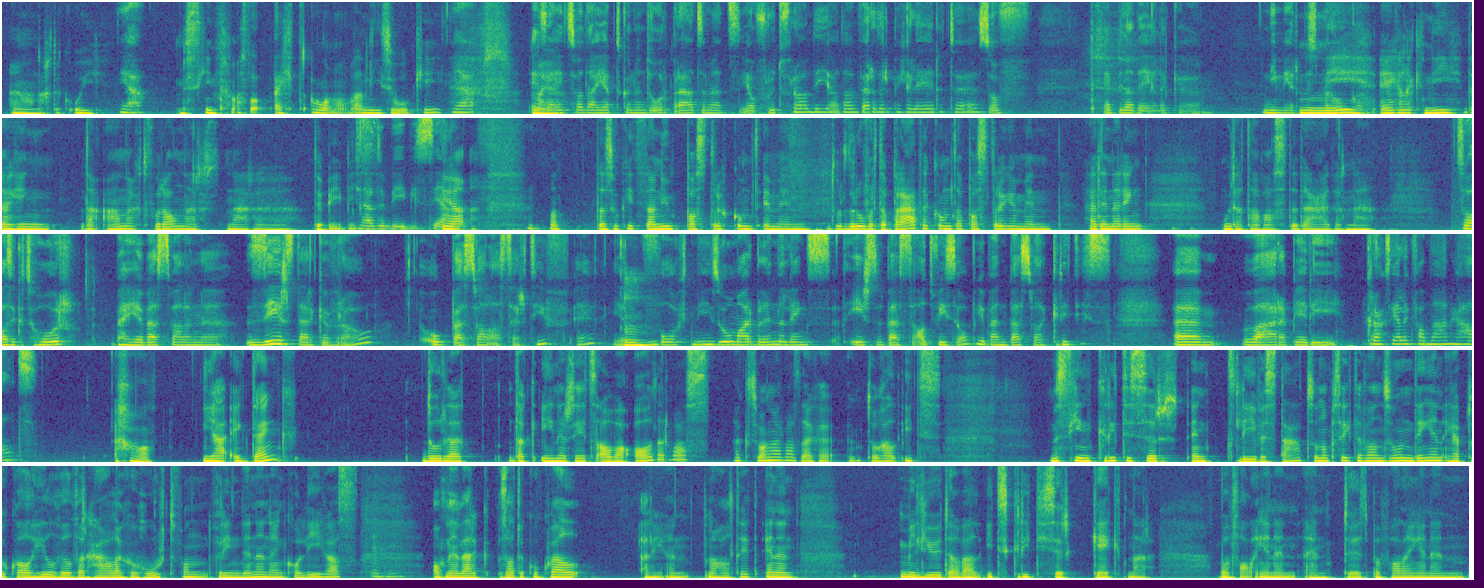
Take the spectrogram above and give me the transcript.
En dan dacht ik, oei, ja, misschien was dat echt allemaal wel niet zo oké. ja. Is Maar dat ja. iets wat je hebt kunnen doorpraten met jouw vroedvrouw die jou dan verder begeleidde thuis? Of heb je dat eigenlijk eh, niet meer besproken? Nee, eigenlijk niet. Dan ging de aandacht vooral naar, naar eh, de baby's. Naar de baby's, ja. Ja. Want dat is ook iets dat nu pas terugkomt in mijn... Door erover te praten, komt dat pas terug in mijn herinnering. Hoe dat, dat was de dagen daarna. Zoals ik het hoor, ben je best wel een eh, zeer sterke vrouw. Ook best wel assertief. Hè? Je Mhm. volgt niet zomaar blindelings het eerste beste advies op. Je bent best wel kritisch. Ehm, waar heb je die kracht eigenlijk vandaan gehaald? Goh. Ja, ik denk... Doordat dat ik enerzijds al wat ouder was, dat ik zwanger was, dat je toch al iets... Misschien kritischer in het leven staat ten opzichte van zo'n dingen. Je hebt ook al heel veel verhalen gehoord van vriendinnen en collega's. op mijn werk zat ik ook wel, allee, en nog altijd, in een milieu dat wel iets kritischer kijkt naar bevallingen en, en thuisbevallingen. En,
